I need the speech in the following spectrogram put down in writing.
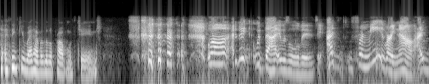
I think you might have a little problem with change. well, I think with that it was a little bit. I for me right now, I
